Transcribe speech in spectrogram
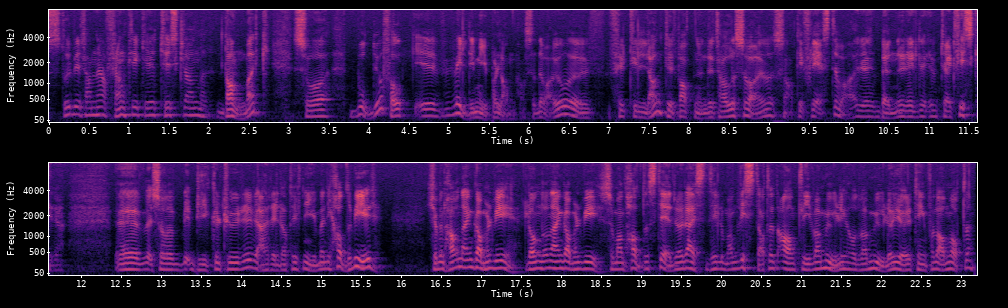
Storbritannia, Frankrike, Tyskland, Danmark, så bodde jo folk eh, veldig mye på land. Altså det var jo, Til langt ut på 1800-tallet så var det jo sånn at de fleste var eh, bønder eller eventuelt fiskere. Eh, så bykulturer er relativt nye. Men de hadde byer. København er en gammel by. London er en gammel by. Så man hadde steder å reise til. og Man visste at et annet liv var mulig, og det var mulig å gjøre ting på en annen måte.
